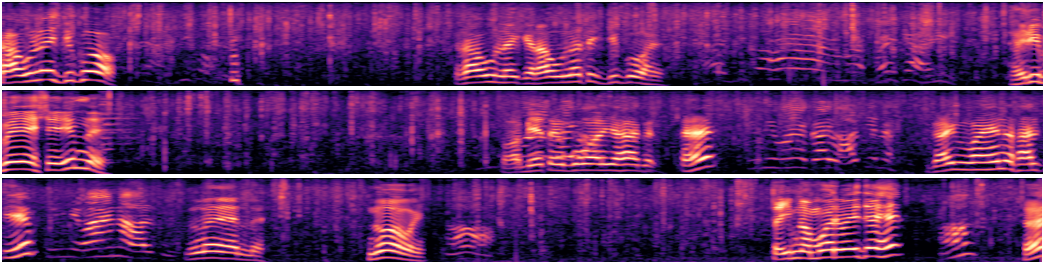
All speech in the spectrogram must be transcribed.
રાહુલ જીગો. રાહુલ હે કે રાહુલ નથી જીગો હે. હરીભાઈ છે એમ ને? તો આ બે ત્રણ ગોવાળી આગળ. હે? ગાયું વાય ને હાલતી એમ? લે લે. ન હોય. તો એમના મોર વહી જાય હે? હે?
